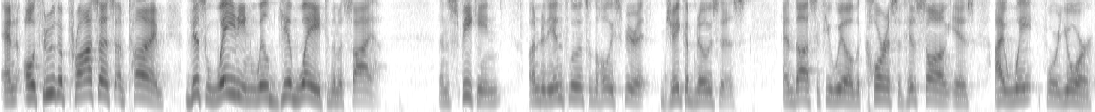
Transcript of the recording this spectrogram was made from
And oh, through the process of time, this waiting will give way to the Messiah. And speaking under the influence of the Holy Spirit, Jacob knows this. And thus, if you will, the chorus of his song is I wait for your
